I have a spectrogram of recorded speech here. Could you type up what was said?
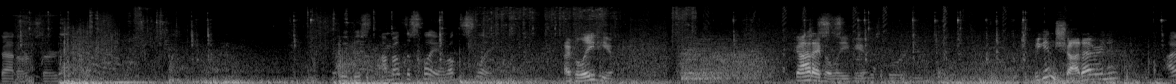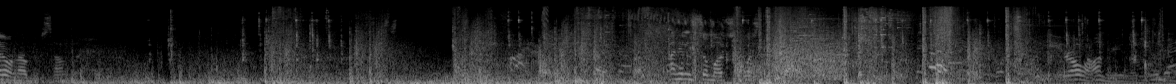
Bad arm stars. Dude, this, I'm about to slay. I'm about to slay. I believe you. God, I believe you. This. We getting shot at right now? I don't know, but it sounds like I hit him so much. What's They're all on me. like, what's going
